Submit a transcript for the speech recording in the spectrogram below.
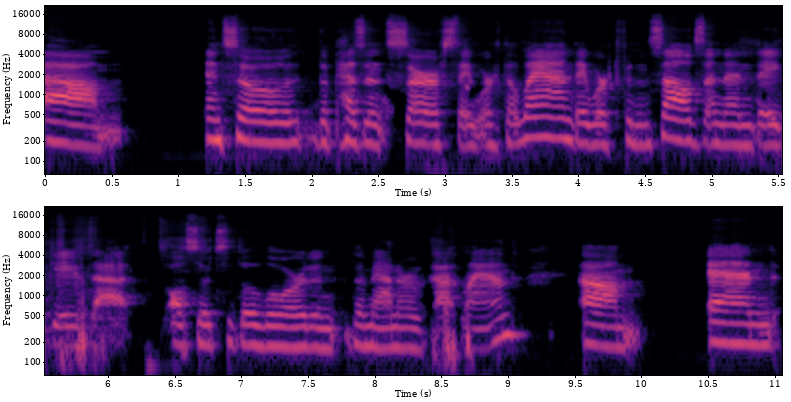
Um, and so the peasants, serfs, they worked the land, they worked for themselves, and then they gave that also to the Lord and the manor of that land. Um, and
